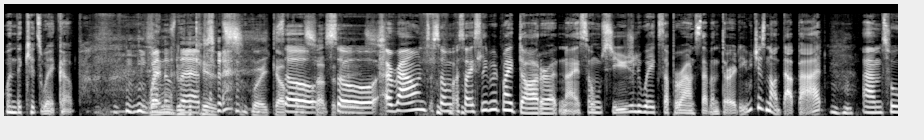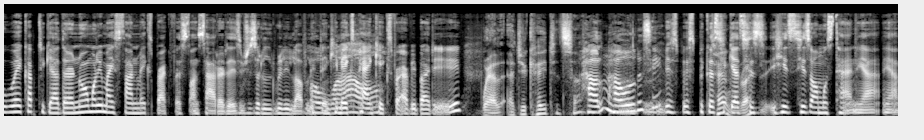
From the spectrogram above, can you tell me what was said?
when the kids wake up. when, when do that? the kids wake up so, So around so so I sleep with my daughter at night. So she usually wakes up around seven thirty, which is not that bad. Mm-hmm. Um, so we wake up together. Normally my son makes breakfast on Saturdays, which is a really lovely oh, thing. Wow. He makes pancakes for everybody. Well educated son. How how old is he? It's, it's because 10, he gets right? his he's he's almost ten. Yeah, yeah.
